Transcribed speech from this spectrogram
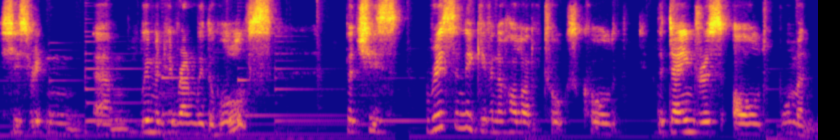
She's written um, Women Who Run with the Wolves, but she's recently given a whole lot of talks called The Dangerous Old Woman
